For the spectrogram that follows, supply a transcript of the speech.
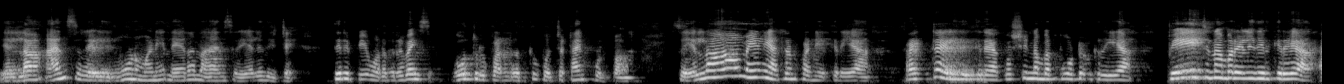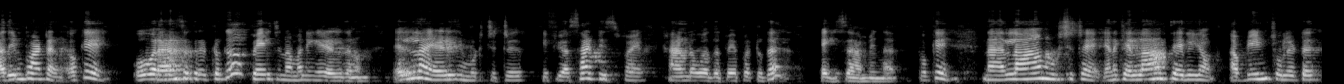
எல்லா ஆன்சர் எழுதி மூணு மணி நேரம் நான் ஆன்சர் எழுதிட்டேன். திருப்பி உனக்கு ரிவைஸ் கோத்ரூ பண்றதுக்கு கொஞ்சம் டைம் கொடுப்பாங்க. ஸோ எல்லாமே நீ அட்டன் பண்ணியிருக்கிறியா? கரெக்டா எழுதியிருக்கிறியா? கொஸ்டின் நம்பர் போட்டிருக்கிறியா? பேஜ் நம்பர் எழுதியிருக்கிறியா? அது இம்பார்ட்டன்ட் ஓகே ஒவ்வொரு ஆன்சர் கரெக்டுக்கு பேஜ் நம்பர் நீங்க எழுதணும். எல்லாம் எழுதி முடிச்சிட்டு if you are satisfied hand over the paper to the examiner okay நான் எல்லாம் முடிச்சிட்டேன். எனக்கு எல்லாம் தெரியும். அப்படின்னு சொல்லிட்டு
